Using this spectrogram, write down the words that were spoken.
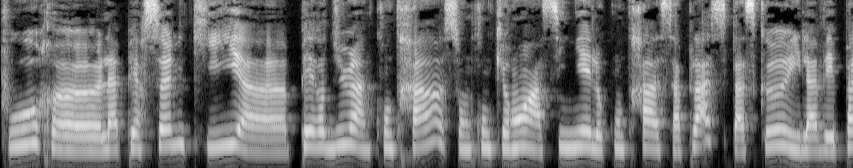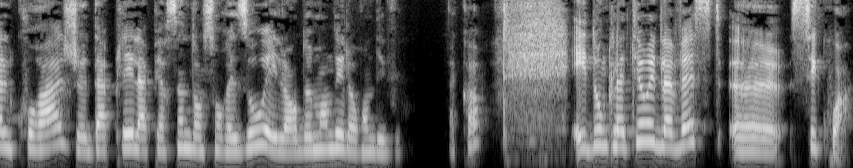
Pour euh, la personne qui a perdu un contrat, son concurrent a signé le contrat à sa place parce qu'il n'avait pas le courage d'appeler la personne dans son réseau et leur demander le rendez-vous. D'accord? Et donc la théorie de la veste, euh, c'est quoi?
